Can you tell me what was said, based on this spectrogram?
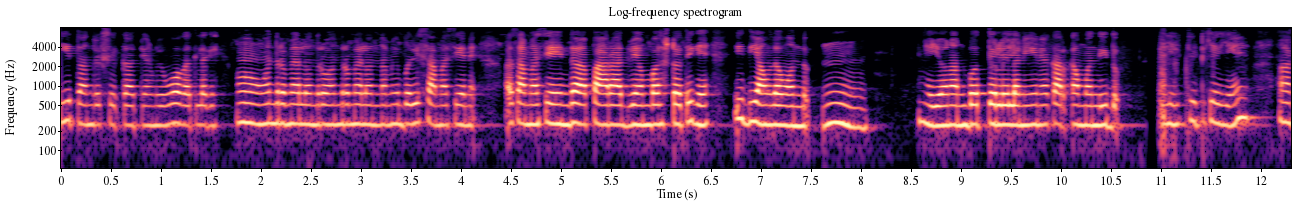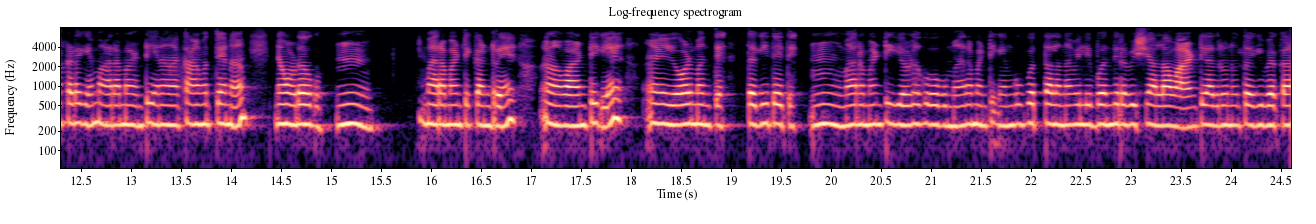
ಈ ತೊಂದರೆ ಸಿಕ್ಕಾಕ್ಯಂಡ್ವಿ ಹೋಗತ್ಲಾಗೆ. ಹ್ಞೂ ಒಂದ್ರ ಮೇಲೆ ಒಂದ್ರ ಒಂದು ನಮಗೆ ಬರೀ ಸಮಸ್ಯೆನೇ. ಆ ಸಮಸ್ಯೆಯಿಂದ ಪಾರಾದ್ವಿ ಎಂಬಷ್ಟೊತ್ತಿಗೆ ಇದು ಒಂದು. ಹ್ಞೂ ಅಯ್ಯೋ, ನಾನು ಗೊತ್ತಿರಲಿಲ್ಲ, ನೀನೇ ಕರ್ಕೊಂಬಂದಿದ್ದು. ಈ ಕಿಟಕಿಗೆ ಆ ಕಡೆಗೆ ಮಾರಮ್ಮ ಆಂಟಿ ಏನೋ ಕಾಣುತ್ತೇನ? ನೋಡೋಗು. ಹ್ಞೂ ಮಾರಮ್ಮ ಆಂಟಿ ಕಂಡ್ರೆ ಆಂಟಿಗೆ ಮಂತೆ ತೆಗಿತೈತೆ. ಹ್ಞೂ ಮಾರಮಂಟಿಗೆ ಹೇಳೋಕೆ ಹೋಗು, ಮಾರಮಂಟಿಗೆ ಹೆಂಗೂ ಗೊತ್ತಲ್ಲ, ನಾವು ಬಂದಿರೋ ವಿಷಯ ಅಲ್ಲ ಆಂಟಿ ಆದ್ರೂ ತೆಗಿಬೇಕಾ?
